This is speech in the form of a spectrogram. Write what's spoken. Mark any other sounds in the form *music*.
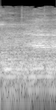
sostiene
